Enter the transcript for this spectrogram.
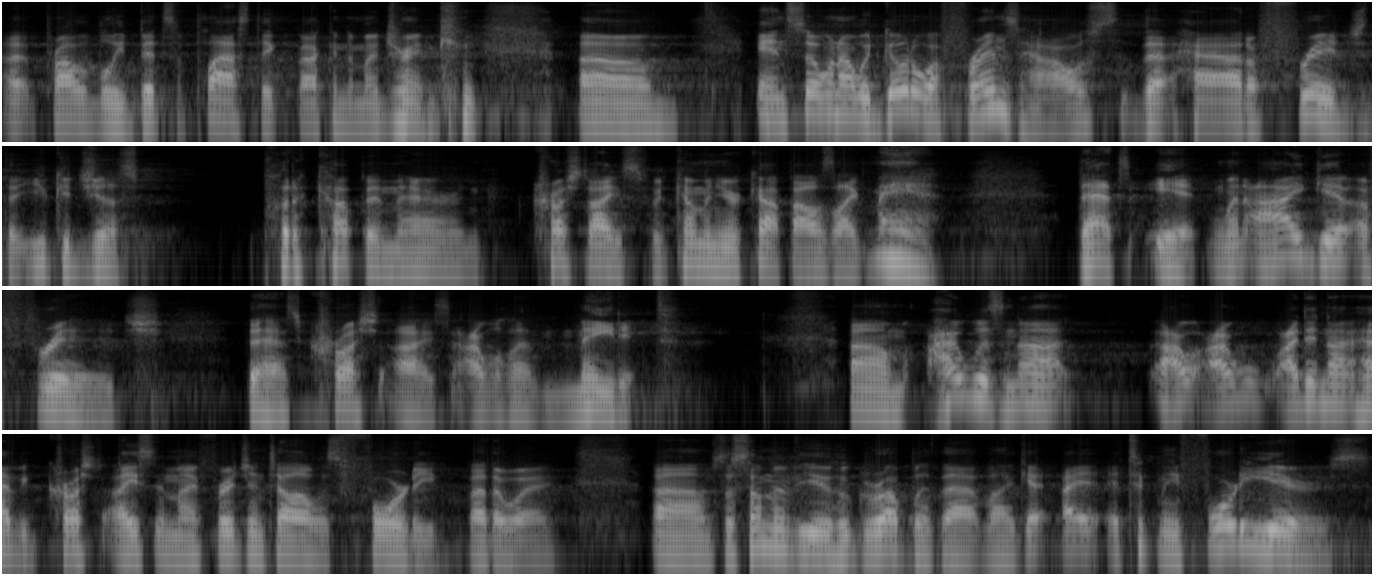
uh, probably bits of plastic back into my drink. um, and so when I would go to a friend's house that had a fridge that you could just put a cup in there and crushed ice would come in your cup. I was like, man, that's it. When I get a fridge that has crushed ice, I will have made it. Um, I was not, I, I, I, did not have crushed ice in my fridge until I was 40, by the way. Um, so some of you who grew up with that, like, it, I, it took me 40 years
